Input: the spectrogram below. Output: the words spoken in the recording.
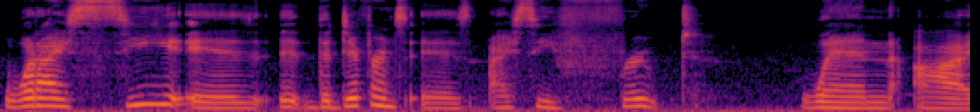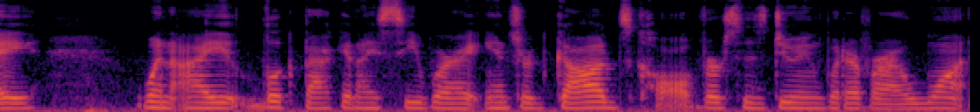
what I see is it, the difference is I see fruit when I when I look back and I see where I answered God's call versus doing whatever I want.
